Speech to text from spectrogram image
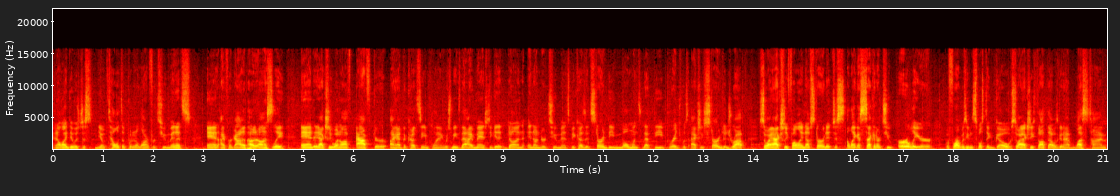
and all I did was just, you know, tell it to put an alarm for 2 minutes, and I forgot about it, honestly, and it actually went off after I had the cutscene playing, which means that I managed to get it done in under two minutes because it started the moment that the bridge was actually starting to drop. So I actually, funnily enough, started it just like a second or two earlier before I was even supposed to go. So I actually thought that I was going to have less time,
